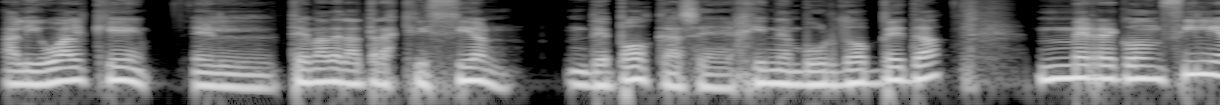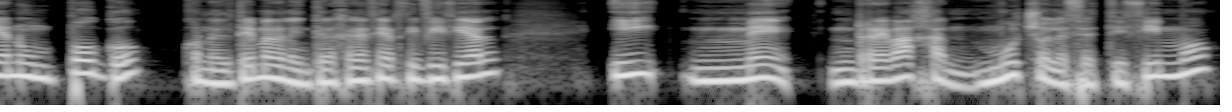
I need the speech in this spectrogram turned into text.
al igual que el tema de la transcripción de podcast en Hindenburg 2 Beta, me reconcilian un poco con el tema de la inteligencia artificial y me rebajan mucho el escepticismo,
